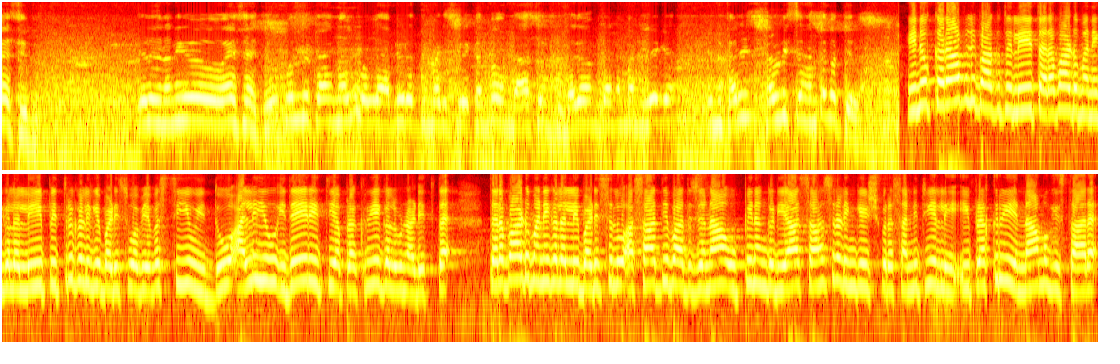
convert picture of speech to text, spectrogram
ಹೇಳಿದ್ರೆ ನನಗೆ ವಯಸ್ಸಾಯಿತು. ಒಂದು ಟೈಮಲ್ಲಿ ಒಳ್ಳೆ ಅಭಿವೃದ್ಧಿ ಪಡಿಸಬೇಕಂತ ಒಂದು ಆಸೆ ಉಂಟು. ಭಗವಂತ ನಮ್ಮನ್ನು ಹೇಗೆ ಇನ್ನು ಕರಿ, ಕರುಣಿಸ್ತಾನೆ ಅಂತ ಗೊತ್ತಿಲ್ಲ. ಇನ್ನು ಕರಾವಳಿ ಭಾಗದಲ್ಲಿ ತರವಾಡು ಮನೆಗಳಲ್ಲಿ ಪಿತೃಗಳಿಗೆ ಬಡಿಸುವ ವ್ಯವಸ್ಥೆಯೂ ಇದ್ದು, ಅಲ್ಲಿಯೂ ಇದೇ ರೀತಿಯ ಪ್ರಕ್ರಿಯೆಗಳು ನಡೆಯುತ್ತೆ ತರವಾಡು ಮನೆಗಳಲ್ಲಿ ಬಡಿಸಲು ಅಸಾಧ್ಯವಾದ ಜನ ಉಪ್ಪಿನಂಗಡಿಯ ಸಹಸ್ರಲಿಂಗೇಶ್ವರ ಸನ್ನಿಧಿಯಲ್ಲಿ ಈ ಪ್ರಕ್ರಿಯೆಯನ್ನ ಮುಗಿಸ್ತಾರೆ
